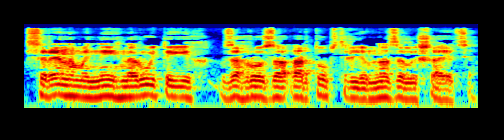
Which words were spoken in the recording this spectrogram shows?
сиренами, не ігноруйте їх, загроза артобстрілів не залишається.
